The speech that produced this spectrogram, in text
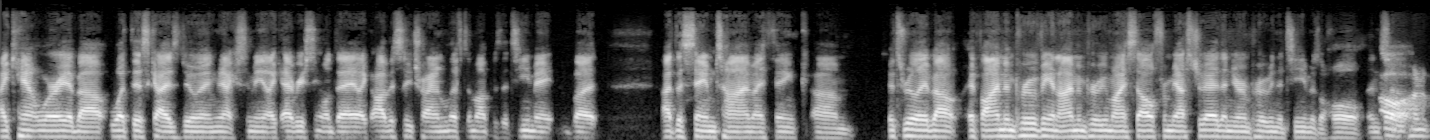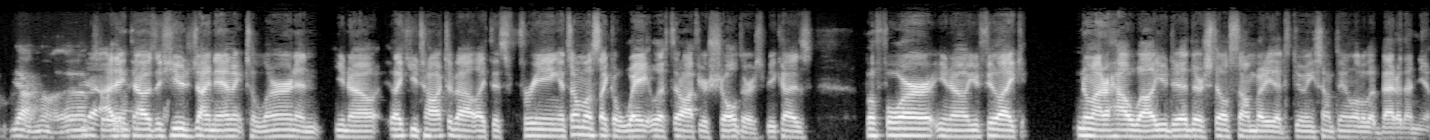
I can't worry about what this guy's doing next to me like every single day. Like obviously try and lift him up as a teammate, but at the same time, I think um, it's really about if I'm improving and I'm improving myself from yesterday, then you're improving the team as a whole. And so, Oh, yeah, no, yeah, I think that was a huge dynamic to learn. And you know, like you talked about, like this freeing. It's almost like a weight lifted off your shoulders because before, you know, you feel like no matter how well you did, there's still somebody that's doing something a little bit better than you.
